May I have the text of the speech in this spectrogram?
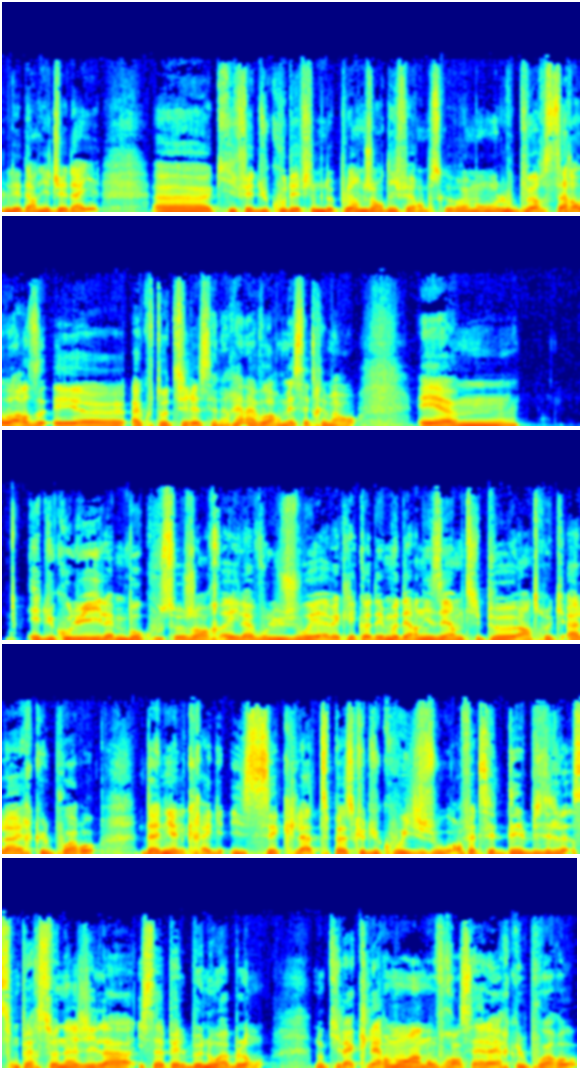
les derniers Jedi, qui fait du coup des films de plein de genres différents, parce que vraiment, Looper, Star Wars et euh, à couteau tiré, ça n'a rien à voir, mais c'est très marrant. Et euh, et du coup, lui, il aime beaucoup ce genre et il a voulu jouer avec les codes et moderniser un petit peu un truc à la Hercule Poirot. Daniel Craig, il s'éclate parce que du coup, il joue. En fait, c'est débile. Son personnage, il a, il s'appelle Benoît Blanc, donc il a clairement un nom français à la Hercule Poirot,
